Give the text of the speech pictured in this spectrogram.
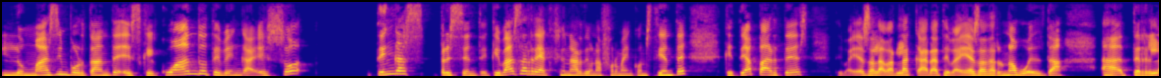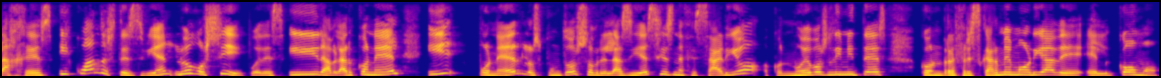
lo más importante es que cuando te venga eso, tengas presente que vas a reaccionar de una forma inconsciente, que te apartes, te vayas a lavar la cara, te vayas a dar una vuelta, ah, te relajes y cuando estés bien, luego sí, puedes ir a hablar con él y poner los puntos sobre las IES si es necesario, con nuevos límites, con refrescar memoria de el cómo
